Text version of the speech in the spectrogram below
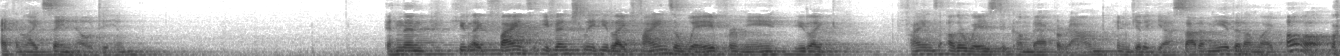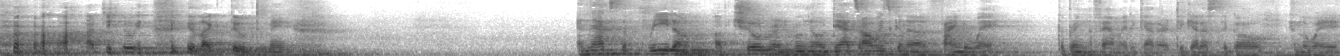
I can like say no to Him. And then he like finds eventually he like finds a way for me. He like finds other ways to come back around and get a yes out of me that I'm like, oh, you, you like duped me? And that's the freedom of children who know dad's always going to find a way to bring the family together, to get us to go in the way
